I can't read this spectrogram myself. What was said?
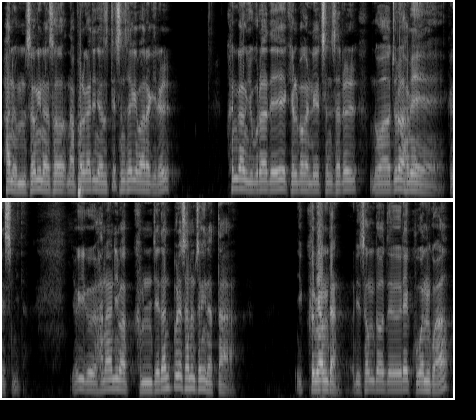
한 음성이 나서 나팔 가진 여섯째 천사에게 말하기를 큰 강 유브라데에 결박한 네 천사를 놓아주라 하매 그랬습니다. 여기 그 하나님 앞 금재단 뿔에서 한 음성이 났다. 이 금향단 우리 성도들의 구원과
